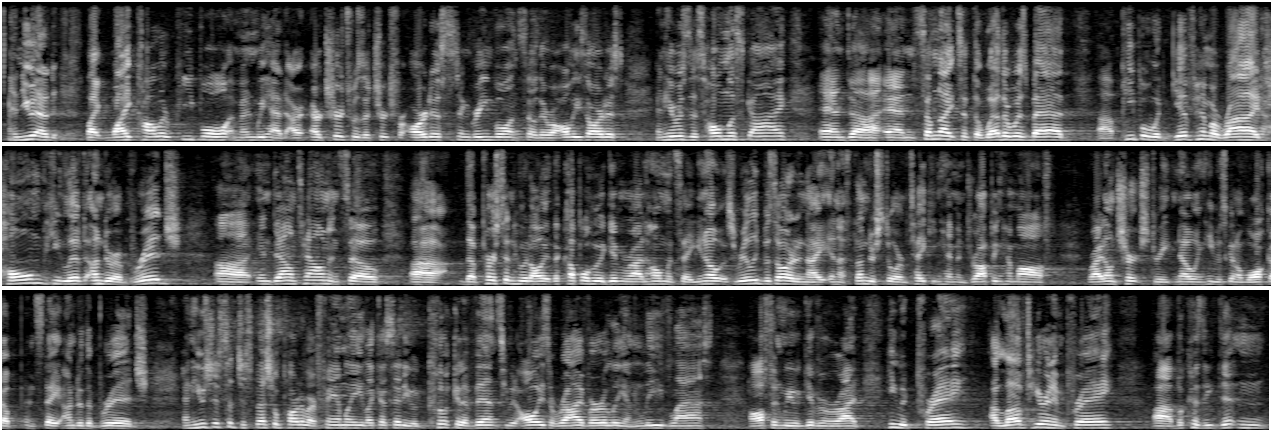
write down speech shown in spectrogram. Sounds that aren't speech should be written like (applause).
And you had like white collar people, and then we had our, our church was a church for artists in Greenville, and so there were all these artists. And here was this homeless guy, and uh, and some nights if the weather was bad, uh, people would give him a ride home. He lived under a bridge, uh, in downtown, and so uh, the person who had always, the couple who had given him a ride home would say, you know, it was really bizarre tonight in a thunderstorm, taking him and dropping him off right on Church Street, knowing he was going to walk up and stay under the bridge. And he was just such a special part of our family. Like I said, he would cook at events. He would always arrive early and leave last. Often we would give him a ride. He would pray. I loved hearing him pray uh, because he didn't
